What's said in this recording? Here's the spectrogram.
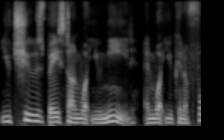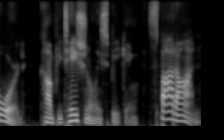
You choose based on what you need and what you can afford, computationally speaking. Spot on.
